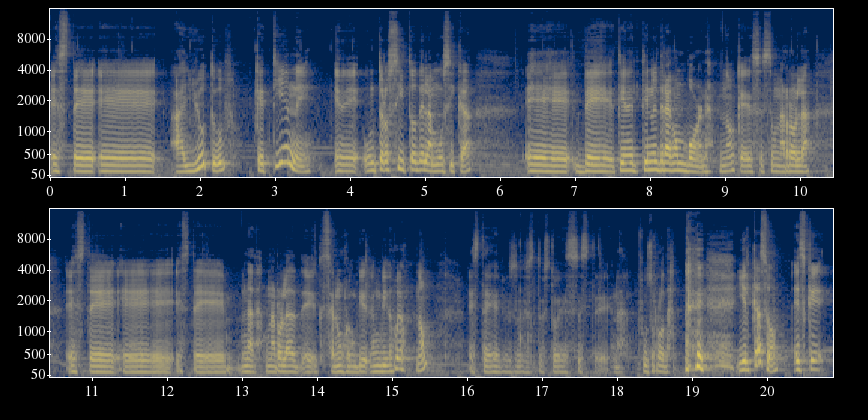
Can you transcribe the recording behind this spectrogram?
este, eh, a YouTube que tiene eh, un trocito de la música eh, de tiene, tiene el Dragonborn, ¿no? que es este, una rola, este, este, nada, una rola de que sale un, un videojuego, no? Este, esto, esto es este, nada, Roda. y el caso es que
